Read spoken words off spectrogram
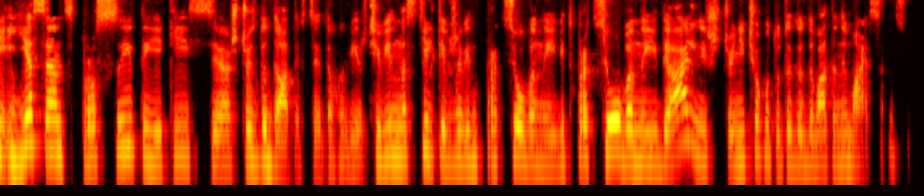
є сенс просити якісь е, щось додати в цей договір? Чи він настільки вже він працьований, відпрацьований, ідеальний, що нічого тут і додавати немає сенсу?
